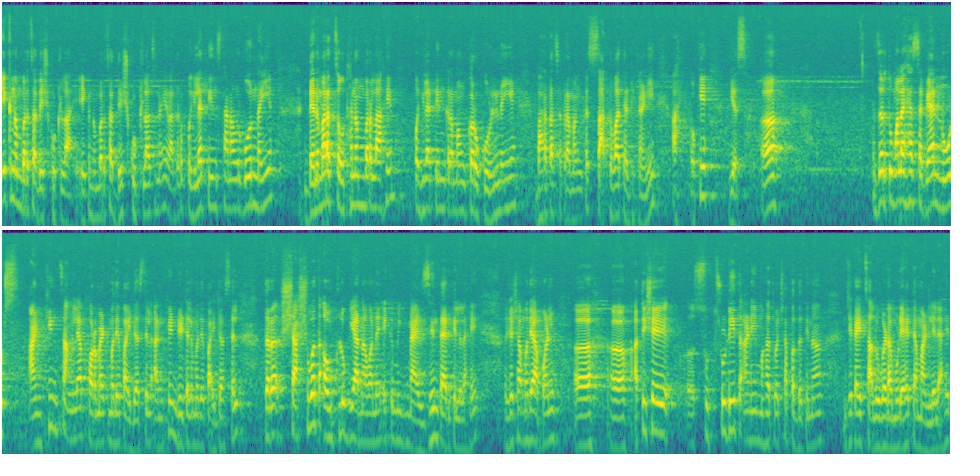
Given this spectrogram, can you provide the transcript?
एक नंबरचा देश कुठला आहे? एक नंबरचा देश कुठलाच नाही. रादर पहिल्या तीन स्थानावर कोण नाहीये? डेन्मार्क चौथ्या नंबरला आहे. पहिल्या तीन क्रमांकावर कोणी नाही आहे भारताचा क्रमांक सातवा त्या ठिकाणी आहे. ओके? येस जर तुम्हाला ह्या सगळ्या नोट्स आणखीन चांगल्या फॉर्मॅटमध्ये पाहिजे असतील आणखीन डिटेलमध्ये पाहिजे असेल तर शाश्वत आउटलुक या नावाने एक मी मॅगझिन तयार केलेलं आहे. ज्याच्यामध्ये आपण अतिशय सुटसुटीत आणि महत्त्वाच्या पद्धतीनं जे काही चालू घडामोडी आहेत त्या मांडलेल्या आहेत.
